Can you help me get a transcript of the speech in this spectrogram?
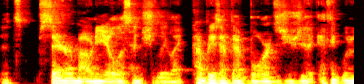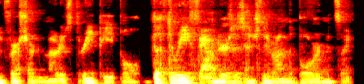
it's ceremonial essentially. Like companies have to have boards. It's usually like I think when we first started Mode, it's three people. The three founders essentially run the board, and it's like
